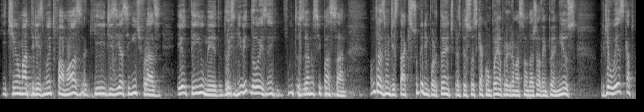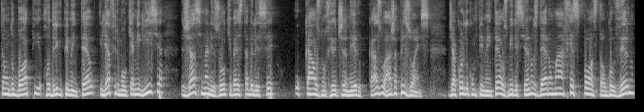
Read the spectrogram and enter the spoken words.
que tinha uma atriz muito famosa que dizia a seguinte frase: Eu tenho medo. 2002, hein? Muitos anos se passaram. Vamos trazer um destaque super importante para as pessoas que acompanham a programação da Jovem Pan News, porque o ex-capitão do BOP, Rodrigo Pimentel, ele afirmou que a milícia já sinalizou que vai estabelecer o caos no Rio de Janeiro, caso haja prisões. De acordo com Pimentel, os milicianos deram uma resposta ao governo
